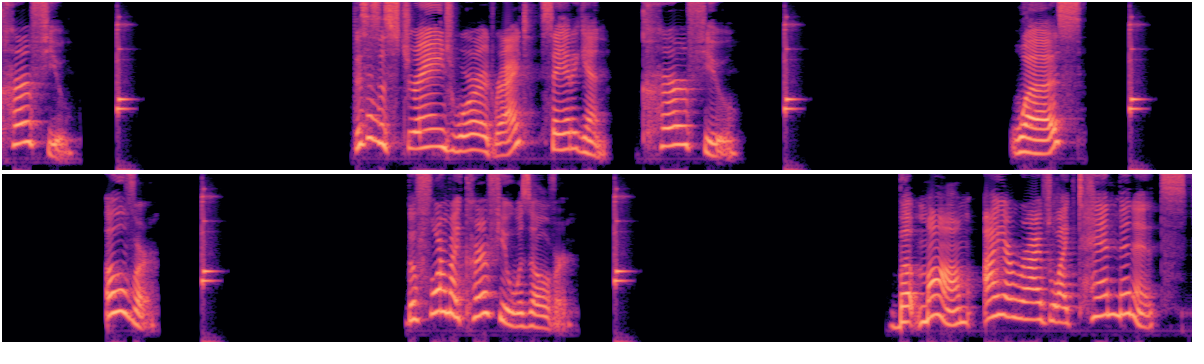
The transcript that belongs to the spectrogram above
curfew. This is a strange word, right? Say it again. Curfew was over. Before my curfew was over. But, Mom, I arrived like 10 minutes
